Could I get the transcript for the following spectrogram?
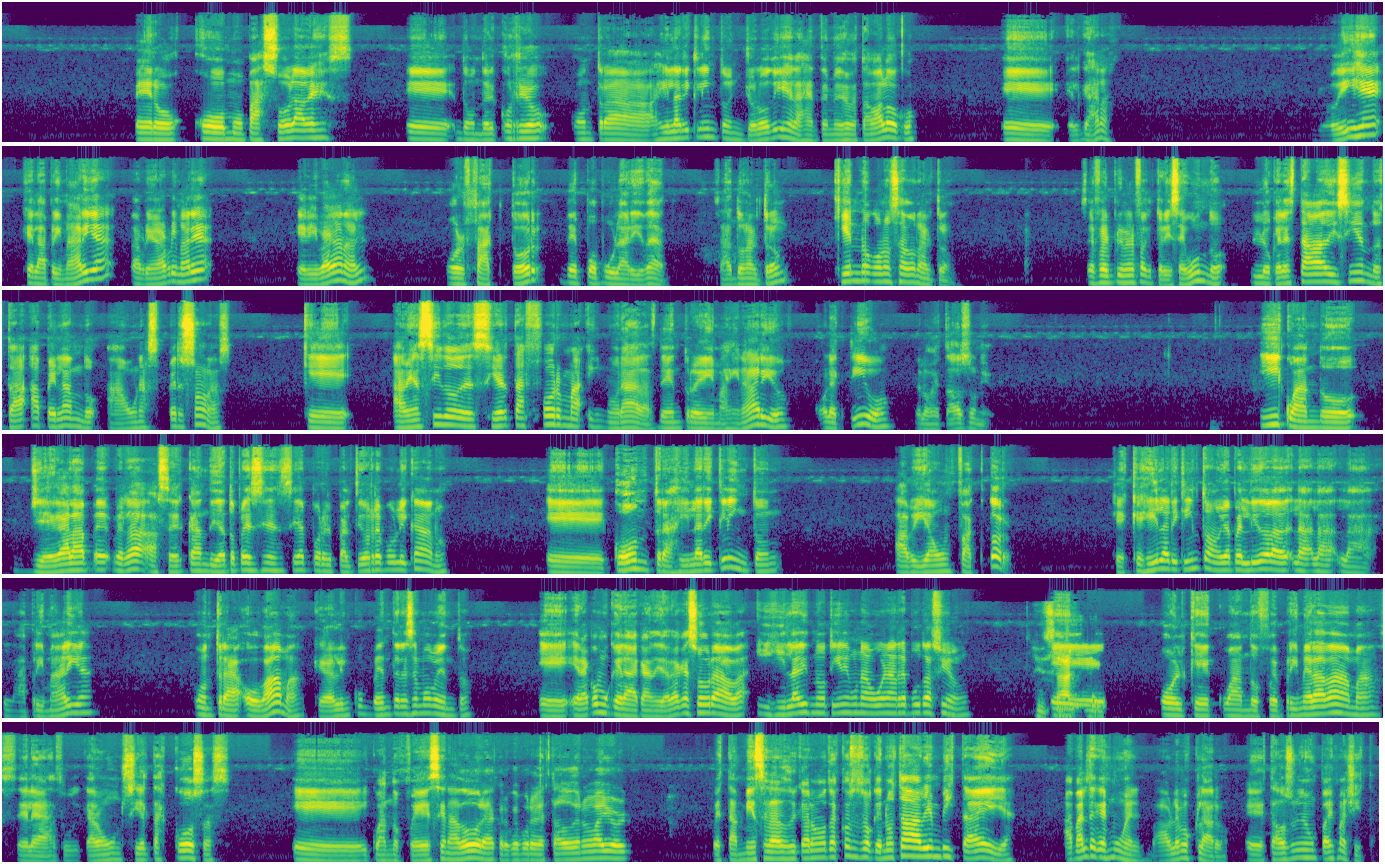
pero como pasó la vez eh, donde él corrió contra Hillary Clinton, yo lo dije, la gente me dijo que estaba loco, eh, él gana. Yo dije que la primaria, la primera primaria, él iba a ganar por factor de popularidad. O sea, Donald Trump, ¿quién no conoce a Donald Trump? Ese fue el primer factor. Y segundo, lo que él estaba diciendo, estaba apelando a unas personas que habían sido de cierta forma ignoradas dentro del imaginario colectivo de los Estados Unidos. Y cuando llega la, eh, ¿verdad? a ser candidato presidencial por el Partido Republicano eh, contra Hillary Clinton, había un factor, que es que Hillary Clinton había perdido la primaria contra Obama, que era el incumbente en ese momento, eh, era como que la candidata que sobraba y Hillary no tiene una buena reputación. Eh, porque cuando fue primera dama se le adjudicaron ciertas cosas eh, y cuando fue senadora, creo que por el estado de Nueva York, pues también se le adjudicaron otras cosas o que no estaba bien vista a ella. Aparte que es mujer, hablemos claro, Estados Unidos es un país machista.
